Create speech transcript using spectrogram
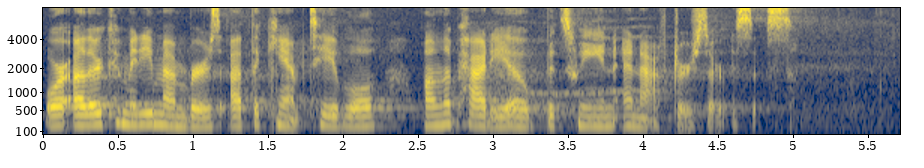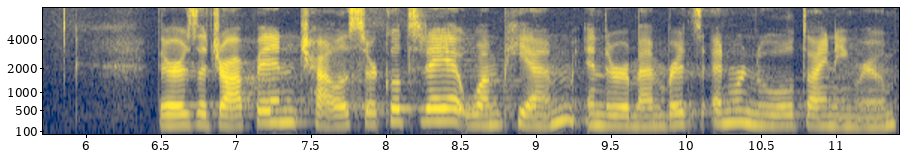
or other committee members at the camp table on the patio between and after services. There is a drop-in chalice circle today at 1 p.m. in the Remembrance and Renewal Dining Room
